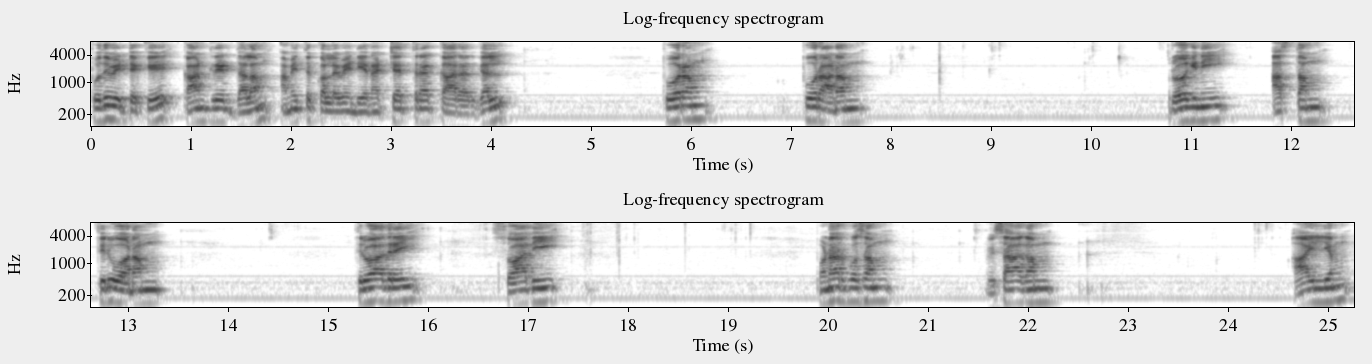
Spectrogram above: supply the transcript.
புது வீட்டுக்கு கான்கிரீட் தளம் அமைத்து கொள்ள வேண்டிய நட்சத்திரக்காரர்கள். பூரம் பூராடம் ரோகிணி அஸ்தம் திருவோணம் திருவாதிரை சுவாதி புனர்புசம் விசாகம் ஆயில்யம்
